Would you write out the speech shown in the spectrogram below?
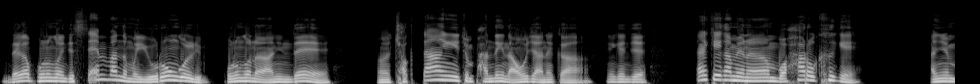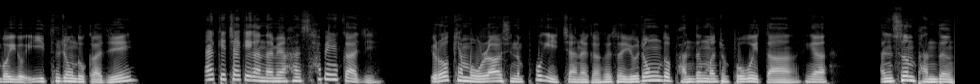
내가 보는 건 이제 센 반등 뭐 요런 걸 보는 거는 아닌데 어, 적당히 좀 반등이 나오지 않을까. 그러니까 이제 짧게 가면은 뭐 하루 크게 아니면 뭐 이틀 정도까지 짧게 짧게 간다면 한 3일까지 이렇게 한번 올라갈 수 있는 폭이 있지 않을까. 그래서 요 정도 반등만 좀 보고 있다. 그러니까 단순 반등,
